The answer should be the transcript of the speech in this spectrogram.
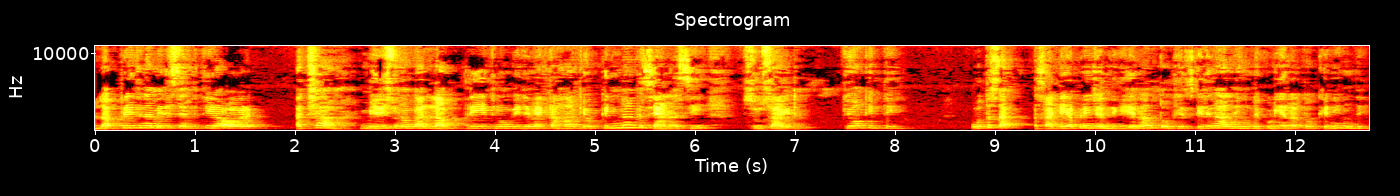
ਲਵਪ੍ਰੀਤ ਨਾਲ ਮੇਰੀ ਸਿੰਪਥੀ ਆ ਔਰ ਅੱਛਾ, ਮੇਰੀ ਸੁਣੋ ਗੱਲ, ਲਵਪ੍ਰੀਤ ਨੂੰ ਵੀ ਜੇ ਮੈਂ ਕਹਾਂ ਕਿ ਉਹ ਕਿੰਨਾ ਕੁ ਸਿਆਣਾ ਸੀ ਸੁਸਾਈਡ ਕਿਉਂ ਕੀਤੀ? ਉਹ ਤਾਂ ਸਾਡੀ ਆਪਣੀ ਜ਼ਿੰਦਗੀ ਹੈ ਨਾ, ਧੋਖੇ ਕਿਹਦੇ ਨਾਲ ਨਹੀਂ ਹੁੰਦੇ, ਕੁੜੀਆਂ ਨਾਲ ਧੋਖੇ ਨਹੀਂ ਹੁੰਦੇ।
